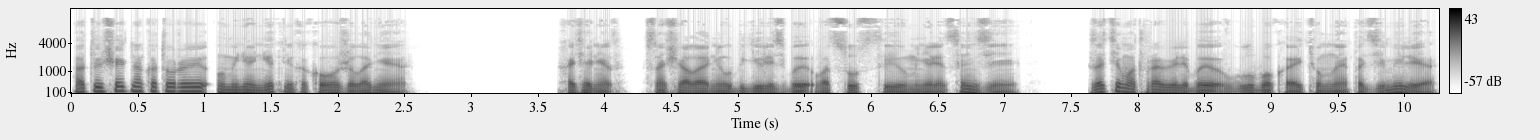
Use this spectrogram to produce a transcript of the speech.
отвечать на которые у меня нет никакого желания. Хотя нет, сначала они убедились бы в отсутствии у меня лицензии, затем отправили бы в глубокое темное подземелье,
